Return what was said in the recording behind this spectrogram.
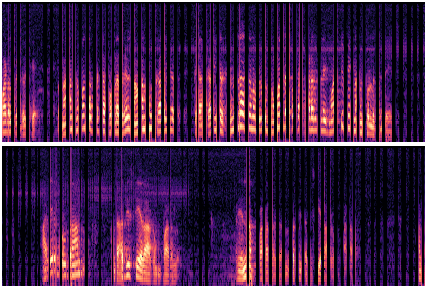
பாடல்கள் இருக்கு. நான் சம்பந்தப்பட்ட பாடல்கள் நானும் கலைஞர் கலைஞர் கவிஞர் கண்ணதாசன் அவர்கள் சம்பந்தப்பட்ட பாடல்களை மட்டுமே நான் சொல்லுகின்றேன். அதே போல்தான் அந்த அதிசய ராகம் பாடலும். என்ன பாடல்? அந்த அதிசய ராகம் பாடல். அந்த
